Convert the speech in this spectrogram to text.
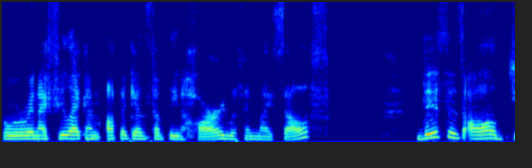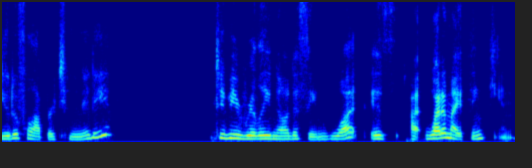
or when I feel like I'm up against something hard within myself, this is all beautiful opportunity to be really noticing what is uh, what am I thinking?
